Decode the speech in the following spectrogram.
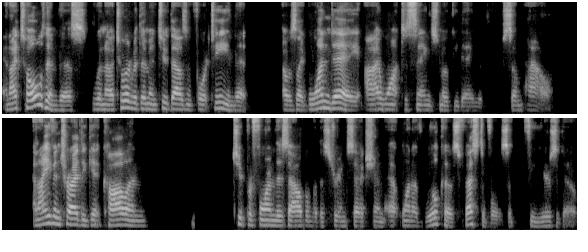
And I told him this when I toured with him in 2014 that I was like, one day I want to sing Smokey Day with you somehow. And I even tried to get Colin to perform this album with a string section at one of Wilco's festivals a few years ago.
